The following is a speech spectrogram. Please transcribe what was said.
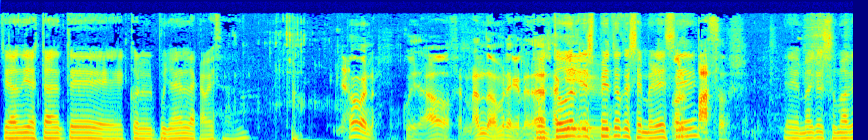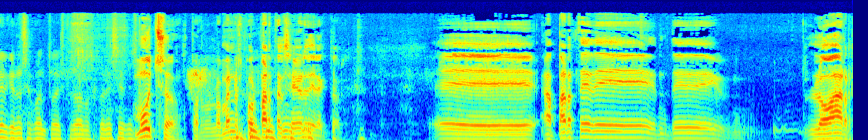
te dan directamente con el puñal en la cabeza. ¿no? No, bueno, cuidado, Fernando, hombre, que le das Con todo el respeto que se merece golpazos. eh, Michael Schumacher, que no sé cuánto es, pero vamos, con ese respeto. Mucho, por lo menos por parte del señor director. Eh, aparte de, de loar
